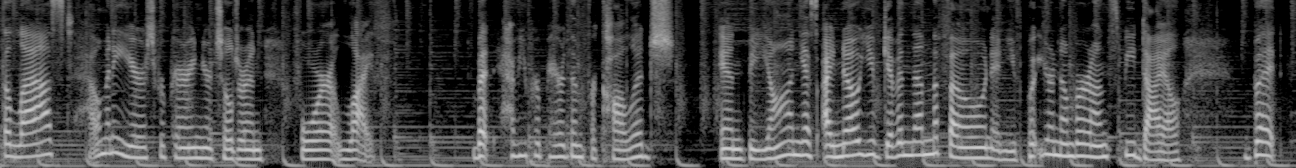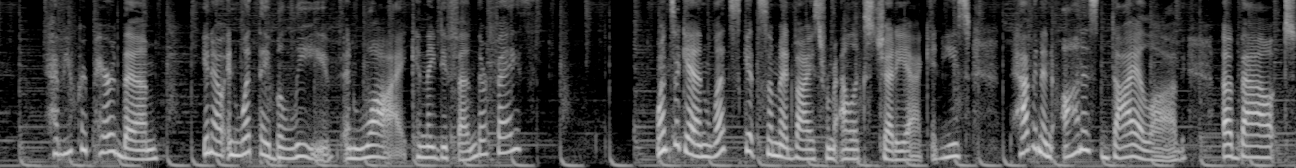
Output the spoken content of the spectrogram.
the last how many years preparing your children for life? But have you prepared them for college and beyond? Yes, I know you've given them the phone and you've put your number on speed dial, but have you prepared them, you know, in what they believe and why? Can they defend their faith? Once again, let's get some advice from Alex Chediak, and he's having an honest dialogue about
